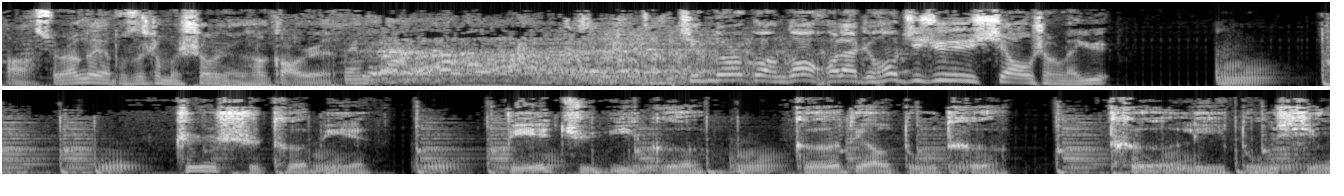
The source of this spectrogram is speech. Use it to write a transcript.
啊，虽然我也不是什么圣人和高人。咱们进段广告回来之后，继续笑声雷雨。真实特别，别具一格，格调独特，特立独行。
